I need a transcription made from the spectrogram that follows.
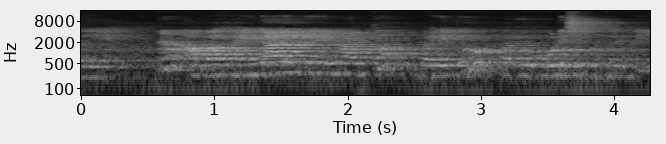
ಬರ್ತದೆ. ಆವಾಗ ಹೈನಾಳನ್ನು ಏನು ಮಾಡ್ತು? ಬೈದು ಅವರು ಓಡಿಸಿಬಿಡ್ತದೆ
